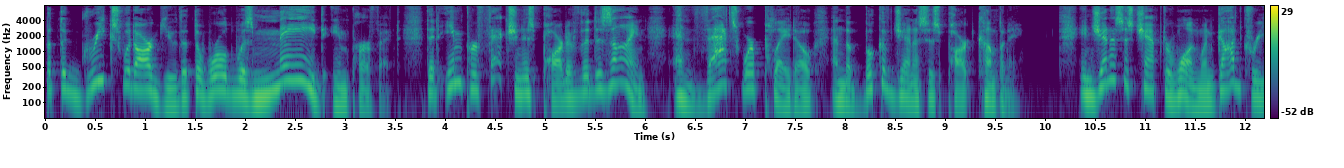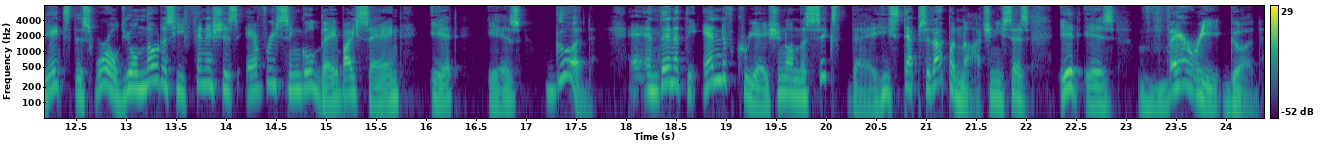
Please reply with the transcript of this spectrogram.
But the Greeks would argue that the world was made imperfect, that imperfection is part of the design, and that's where Plato and the book of Genesis part company. In Genesis chapter 1, when God creates this world, you'll notice he finishes every single day by saying, It is good. And then at the end of creation, on the sixth day, he steps it up a notch and he says, It is very good.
